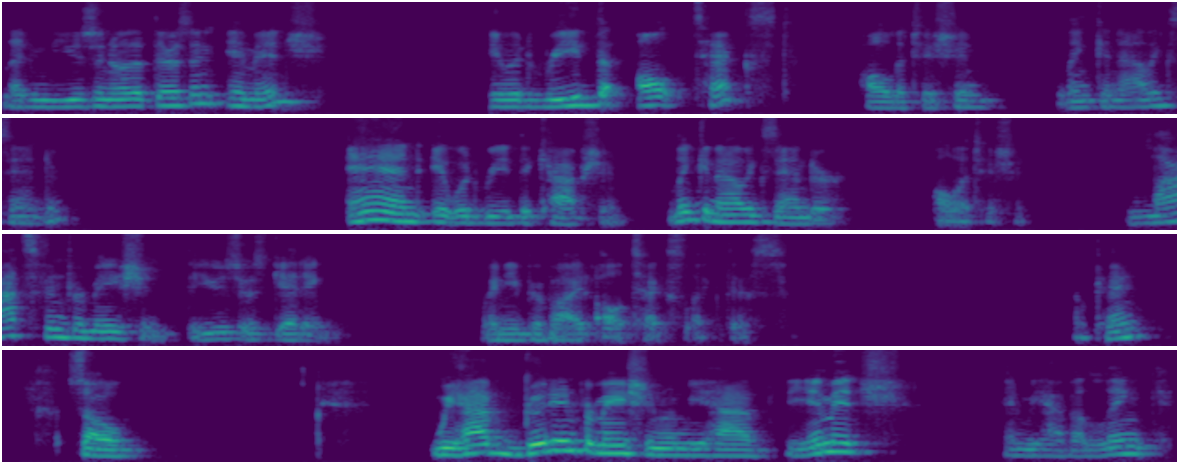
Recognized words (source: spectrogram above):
letting the user know that there's an image, it would read the alt text, politician Lincoln Alexander, and it would read the caption, Lincoln Alexander, politician. Lots of information the user is getting when you provide alt text like this. Okay, so we have good information when we have the image and we have a link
